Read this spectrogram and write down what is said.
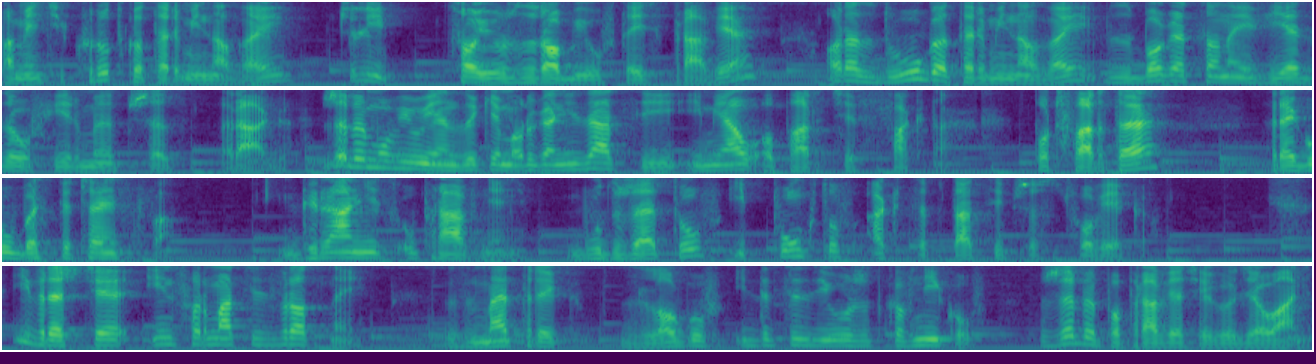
Pamięci krótkoterminowej, czyli co już zrobił w tej sprawie, oraz długoterminowej, wzbogaconej wiedzą firmy przez RAG, żeby mówił językiem organizacji i miał oparcie w faktach. Po czwarte, reguł bezpieczeństwa, granic uprawnień, budżetów i punktów akceptacji przez człowieka. I wreszcie informacji zwrotnej, z metryk, z logów i decyzji użytkowników, żeby poprawiać jego działanie.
